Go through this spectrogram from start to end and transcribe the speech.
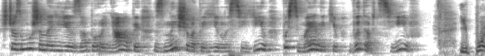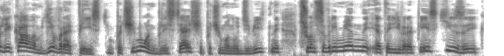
що змушена її забороняти, знищувати її носіїв, письменників, видавців? И по лекалам европейским, почему он блестящий, почему он удивительный, потому что он современный, это европейский язык.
